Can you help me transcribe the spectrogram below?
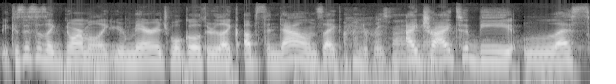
because this is like normal, like your marriage will go through like ups and downs. Like, 100%. I yeah. try to be less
